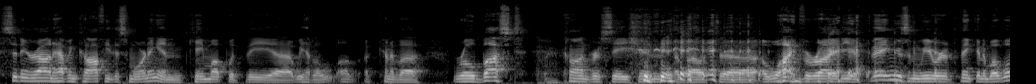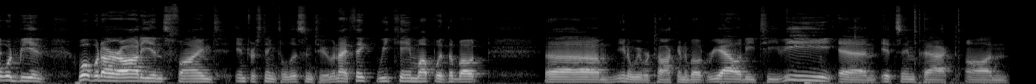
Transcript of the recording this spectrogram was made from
sitting around having coffee this morning and came up with the. Uh, we had a, a, a kind of a robust conversation about uh, a wide variety of things, and we were thinking about what would be what would our audience find interesting to listen to, and I think we came up with about. Um, you know, we were talking about reality TV and its impact on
